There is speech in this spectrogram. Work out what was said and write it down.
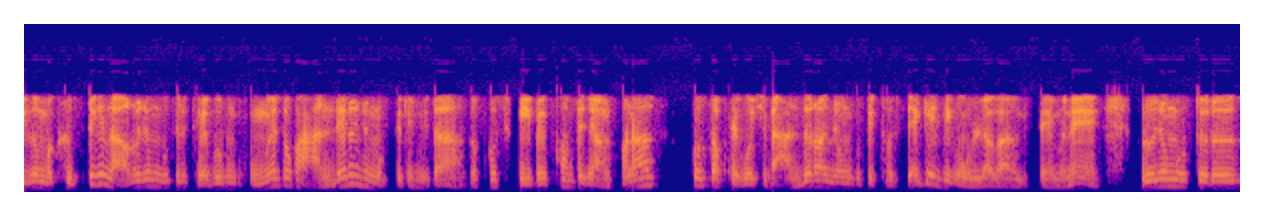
지금 뭐 급등이 나오는 종목들이 대부분 공매도가 안 되는 종목들입니다. 그 코스피 200 포함되지 않거나 코스닥 150에 안 들어간 종목들이 더 세게 지금 올라가기 때문에 그런 종목들은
